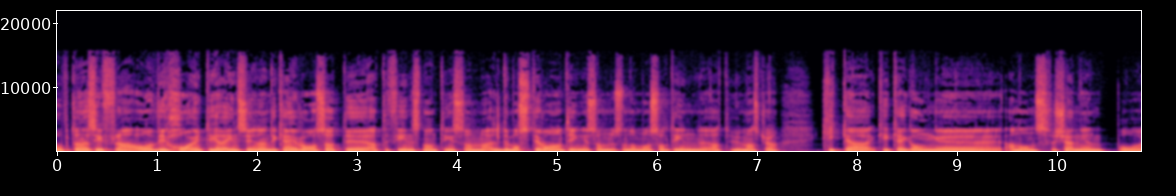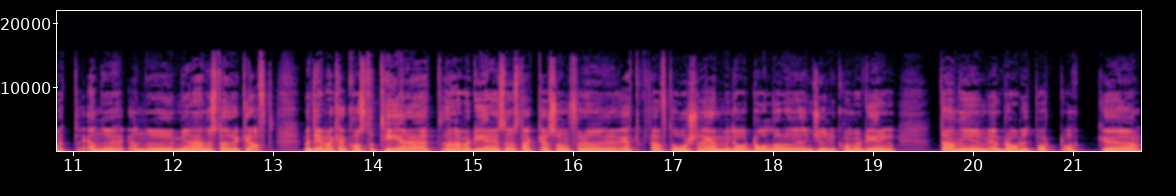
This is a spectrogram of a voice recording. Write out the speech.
få ihop de här siffrorna. Och vi har ju inte hela insynen. Det kan ju vara så att det, att det finns någonting som, eller det måste ju vara någonting som, som de har sålt in, att hur man ska kicka, kicka igång eh, annonsförsäljningen på ett ännu, ännu, med en ännu större kraft. Men det man kan konstatera är att den här värderingen som det snackas om för eh, ett och ett halvt år sedan, en miljard dollar och en unicorn-värdering, den är en bra bit bort och eh,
